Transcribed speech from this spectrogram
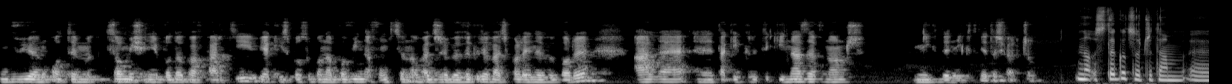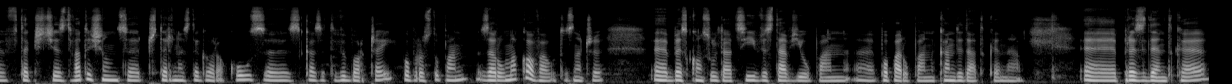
Mówiłem o tym, co mi się nie podoba w partii, w jaki sposób ona powinna funkcjonować, żeby wygrywać kolejne wybory, ale e, takiej krytyki na zewnątrz nigdy nikt nie doświadczył. No, z tego, co czytam e, w tekście z 2014 roku z, z Gazety Wyborczej, po prostu pan zarumakował. To znaczy, e, bez konsultacji wystawił pan, e, poparł pan kandydatkę na prezydentkę.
